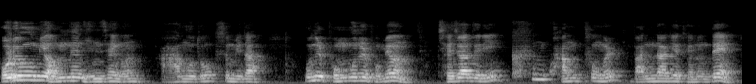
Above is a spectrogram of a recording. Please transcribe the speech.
어려움이 없는 인생은 아무도 없습니다. 오늘 본문을 보면 제자들이 큰 광풍을 만나게 되는데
